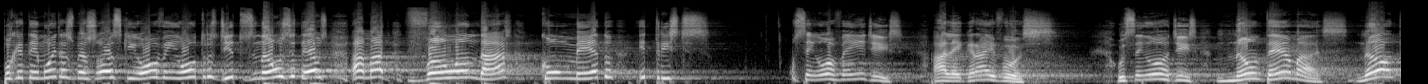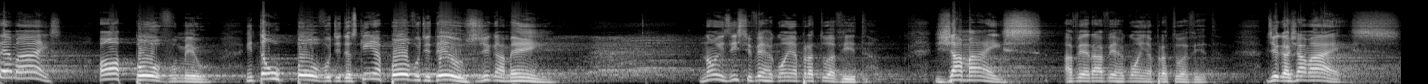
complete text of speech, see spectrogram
Porque tem muitas pessoas que ouvem outros ditos, não os de Deus. Amado, vão andar com medo e tristes. O Senhor vem e diz: Alegrai-vos. O Senhor diz: Não temas, não temais, ó povo meu. Então, o povo de Deus, quem é povo de Deus, diga amém. Não existe vergonha para a tua vida, jamais haverá vergonha para a tua vida. Diga jamais.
